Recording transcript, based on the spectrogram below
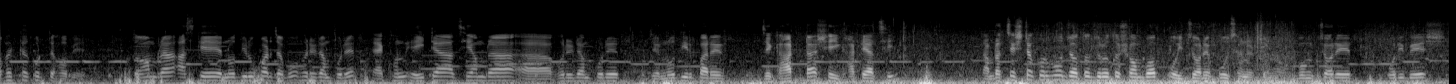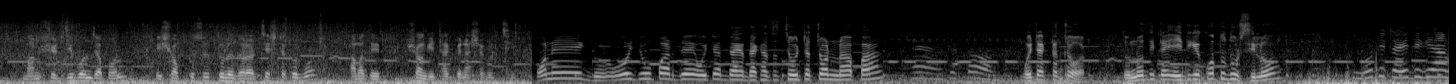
অপেক্ষা করতে হবে। তো আমরা আজকে নদীর উপার যাব হরিরামপুরের এখন এইটা আছি আমরা হরিরামপুরের যে নদীর পাড়ের যে ঘাটটা, সেই ঘাটে আছি। আমরা চেষ্টা করব যত দ্রুত সম্ভব ওই চরে পৌঁছানোর জন্য এবং চরের পরিবেশ মানুষের জীবনযাপন এই সব কিছু তুলে ধরার চেষ্টা করব। আমাদের সঙ্গে থাকবেন আশা করছি। অনেক দূর। ওই যে ওপার যে ওইটা দেখা যাচ্ছে ওইটা চর না পা? হ্যাঁ ওইটা একটা চর। তো নদীটা এইদিকে কত দূর ছিল? নদীটা এইদিকে আর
